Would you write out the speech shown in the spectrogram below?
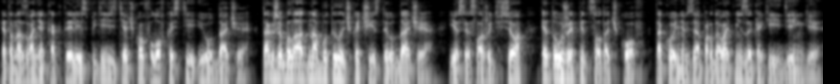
Это название коктейля из 50 очков ловкости и удачи. Также была одна бутылочка чистой удачи. Если сложить все, это уже 500 очков. Такое нельзя продавать ни за какие деньги.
